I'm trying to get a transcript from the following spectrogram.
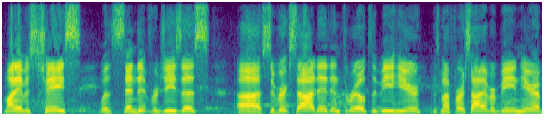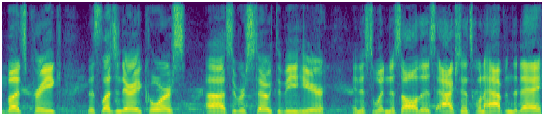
My name is Chase with Send It for Jesus. Uh, super excited and thrilled to be here. This is my first time ever being here at Budds Creek, this legendary course. Uh, super stoked to be here and just witness all this action that's going to happen today.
